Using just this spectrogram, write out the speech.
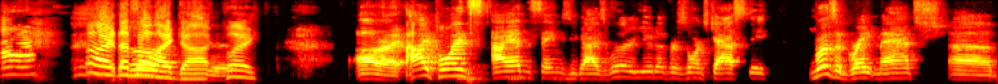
All right, that's all I Oh, got. shit. Clay. All right. High points. I had the same as you guys. Wheeler Yuta versus Orange Cassidy was a great match. Uh,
